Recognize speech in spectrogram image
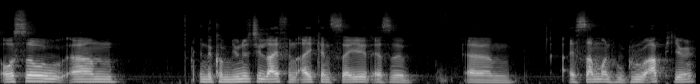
also um, in the community life, and I can say it as a um, as someone who grew up here,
